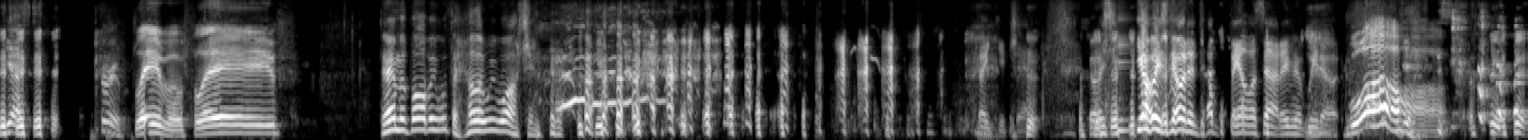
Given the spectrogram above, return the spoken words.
yes. True. Flavor Flav. Damn it, Bobby, what the hell are we watching? Thank you, Chad. You always, you always know to help bail us out, even if we don't. Whoa!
